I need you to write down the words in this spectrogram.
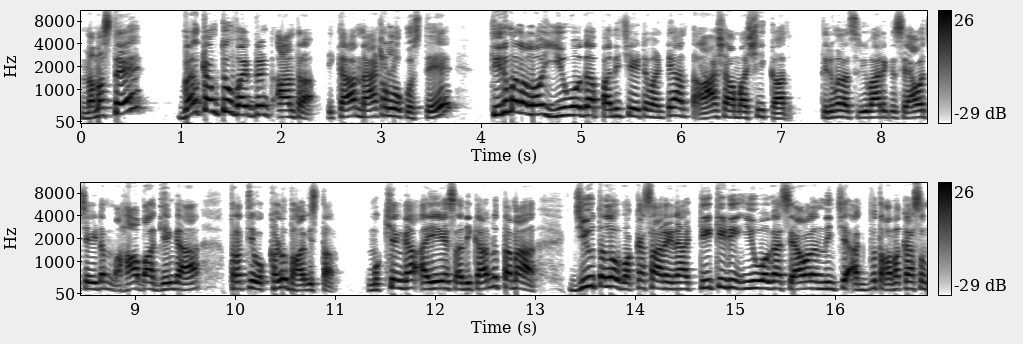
నమస్తే వెల్కమ్ టు వైబ్రెంట్ ఆంధ్ర ఇక మ్యాటర్లోకి వస్తే తిరుమలలో ఈవోగా పనిచేయటం అంటే అంత ఆషామాషి కాదు. తిరుమల శ్రీవారికి సేవ చేయడం మహాభాగ్యంగా ప్రతి ఒక్కళ్ళు భావిస్తారు. ముఖ్యంగా ఐఏఎస్ అధికారులు తమ జీవితంలో ఒక్కసారైనా టీటీడీ ఈవోగా సేవలందించే అద్భుత అవకాశం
